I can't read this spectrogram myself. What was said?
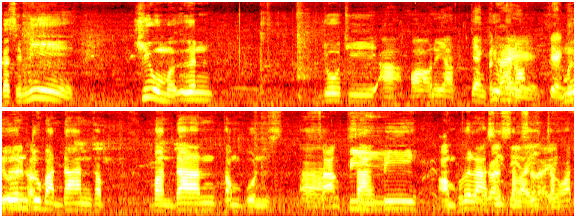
ก็สิมีคิวมืออื่นอยู่ที่อ่าขออนุญาตแจ้งคิวกันเนาะแจ้งมือคิวอื่นเลยครับอยู่บ้านดานครับ บ้านดานตำบลอ่าสางปีสางปีอำเภอราศีสไลยราศีสไลยจังหวัด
